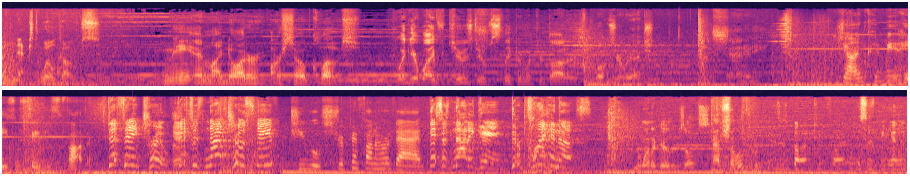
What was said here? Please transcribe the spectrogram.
the next Wilkos. Me and my daughter are so close. When your wife accused you of sleeping with your daughter, what was your reaction? Insanity. John could be Hazel's Sadie's father. This ain't true. This is not true, Steve. She will strip in front of her dad. This is not a game. They're playing us. You want to hear the results? Absolutely. This has gone too far. This is the end.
